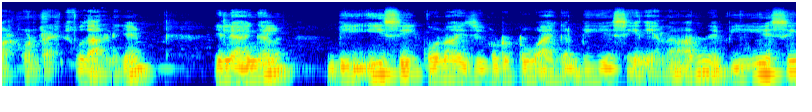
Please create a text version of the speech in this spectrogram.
ಮಾಡಿಕೊಂಡ್ರೆ. ಉದಾಹರಣೆಗೆ, ಇಲ್ಲಿ ಆ್ಯಂಗಲ್ ಬಿ ಇ ಸಿ ಕೋನ is equal to two angle B A C ಇದೆಯಲ್ಲ, ಅದನ್ನೇ B A C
